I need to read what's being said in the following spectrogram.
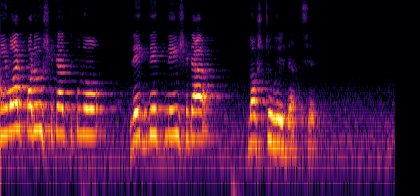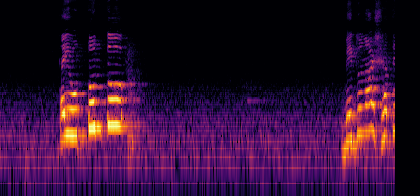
নেওয়ার পরেও সেটার কোনো রেখদেখ নেই, সেটা নষ্ট হয়ে যাচ্ছে। তাই অত্যন্ত বেদনার সাথে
